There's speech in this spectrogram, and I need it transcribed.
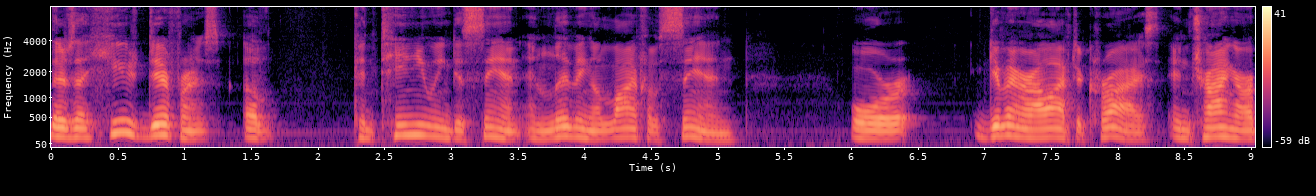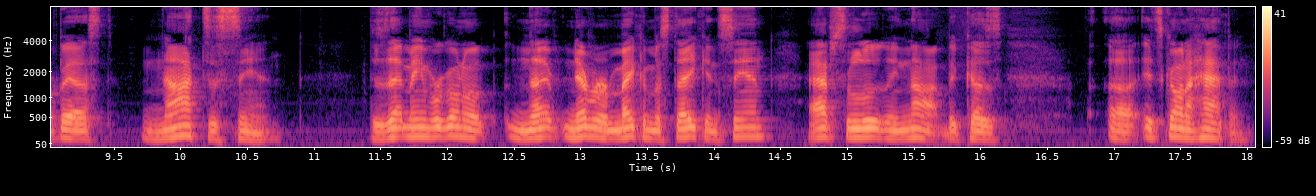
there's a huge difference of continuing to sin and living a life of sin or giving our life to Christ and trying our best not to sin. Does that mean we're going to ne- never make a mistake in sin? Absolutely not, because uh, it's going to happen.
